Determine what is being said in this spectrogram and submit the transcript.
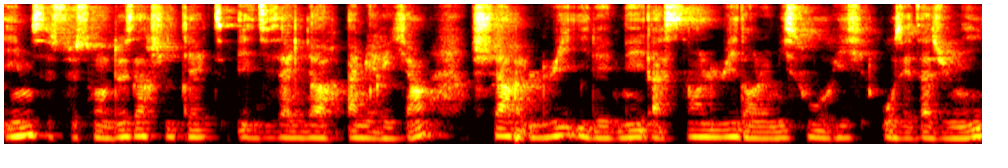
Ims ce sont deux architectes et designers américains. Charles, lui, il est né à Saint-Louis dans le Missouri aux États-Unis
